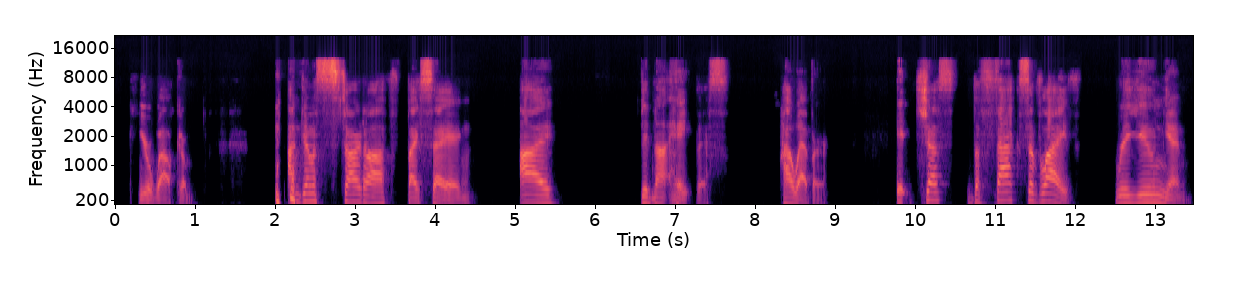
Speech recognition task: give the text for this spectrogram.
You're welcome. I'm gonna start off by saying I did not hate this. However, it just the facts of life reunion.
